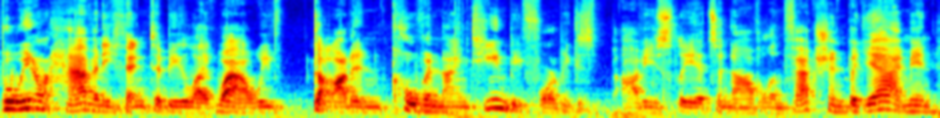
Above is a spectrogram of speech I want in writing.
but we don't have anything to be like, wow, we've gotten COVID 19 before because obviously it's a novel infection. But yeah, I mean,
